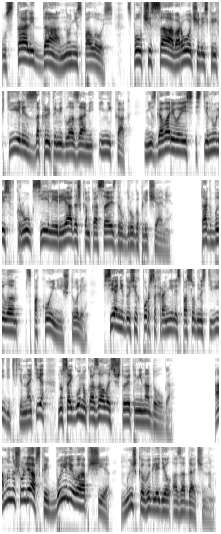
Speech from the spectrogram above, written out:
Устали, да, но не спалось. С полчаса ворочались, кряхтели с закрытыми глазами и никак. Не сговариваясь, стянулись в круг, сели рядышком, касаясь друг друга плечами. Так было спокойней, что ли. Все они до сих пор сохранили способность видеть в темноте, но Сайгону казалось, что это ненадолго. «А мы на Шулявской были вообще?» Мышка выглядел озадаченным.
